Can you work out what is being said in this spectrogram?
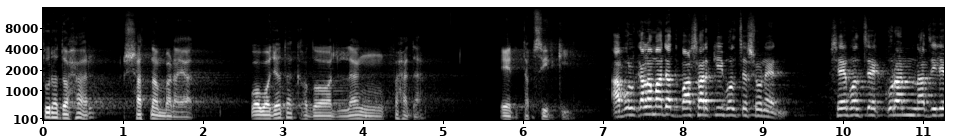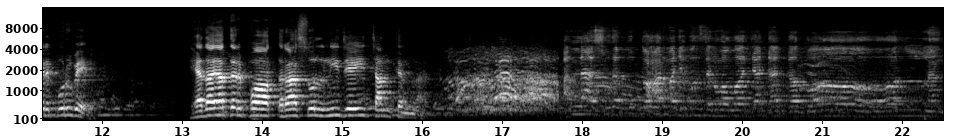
সুরা দহার সাত নম্বর আয়াত ওয়াজাদা খাদাল্লাং ফাহাদা। এর তাফসির কি? আবুল কালাম আজাদ বাসার কি বলছে শোনেন? সে বলছে কোরআন নাজিলের পূর্বে হেদায়াতের পথ রাসূল নিজেই জানতেন না। আল্লাহ সূরাতুদ দুহার মাঝে বলছেন ওয়া ওয়াজাদাকা দাল্লান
